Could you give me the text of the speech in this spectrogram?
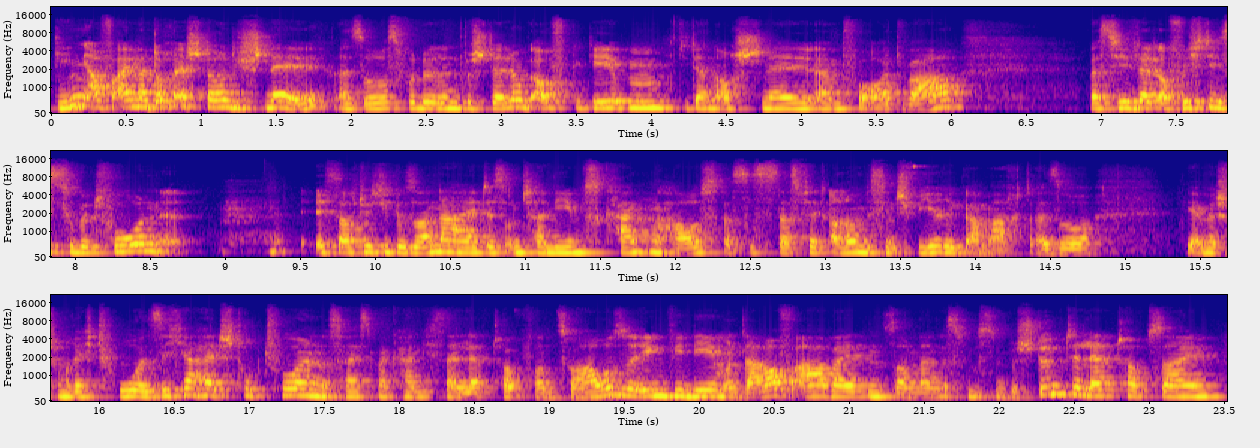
ging auf einmal doch erstaunlich schnell. Also es wurde eine Bestellung aufgegeben, die dann auch schnell ähm, vor Ort war. Was hier vielleicht auch wichtig ist zu betonen, ist auch durch die Besonderheit des Unternehmens Krankenhaus, dass es das vielleicht auch noch ein bisschen schwieriger macht. Also wir haben ja schon recht hohe Sicherheitsstrukturen. Das heißt, man kann nicht seinen Laptop von zu Hause irgendwie nehmen und darauf arbeiten, sondern es müssen bestimmte Laptops sein.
